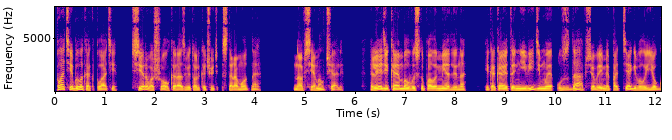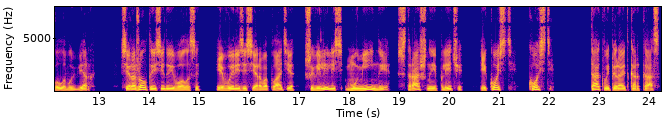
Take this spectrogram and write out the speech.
Платье было как платье, серого шелка, разве только чуть старомодное. Но все молчали. Леди Кэмпбелл выступала медленно, и какая-то невидимая узда все время подтягивала ее голову вверх. Серо-желтые седые волосы и в вырезе серого платья шевелились мумийные, страшные плечи и кости, кости. Так выпирает каркас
